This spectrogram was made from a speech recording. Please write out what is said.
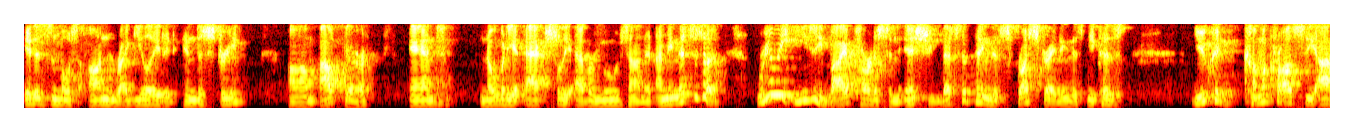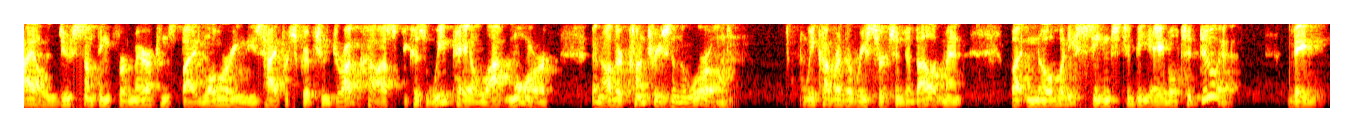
It is the most unregulated industry um, out there. And nobody actually ever moves on it. I mean, this is a really easy bipartisan issue. That's the thing that's frustrating is because you could come across the aisle and do something for Americans by lowering these high prescription drug costs because we pay a lot more than other countries in the world. We cover the research and development, but nobody seems to be able to do it. They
